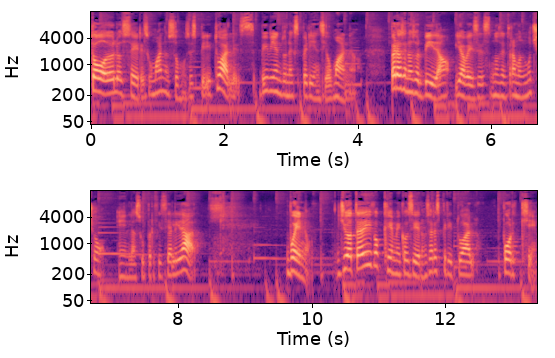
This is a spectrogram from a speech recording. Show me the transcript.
Todos los seres humanos somos espirituales, viviendo una experiencia humana. Pero se nos olvida y a veces nos centramos mucho en la superficialidad. Bueno, yo te digo que me considero un ser espiritual porque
